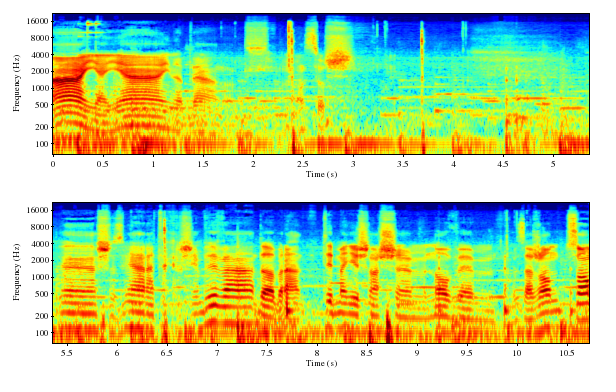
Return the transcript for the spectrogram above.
Ajajaj, no tak, no, c- no cóż. E, Nasza zmiara tak różnie bywa. Dobra, ty będziesz naszym nowym zarządcą.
